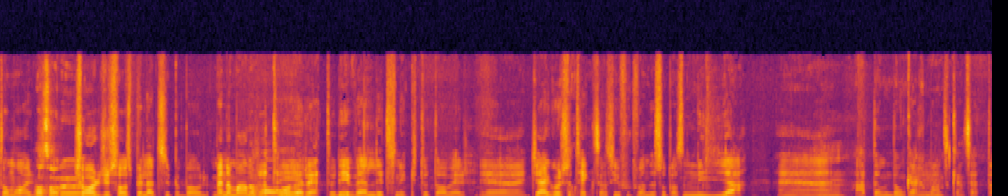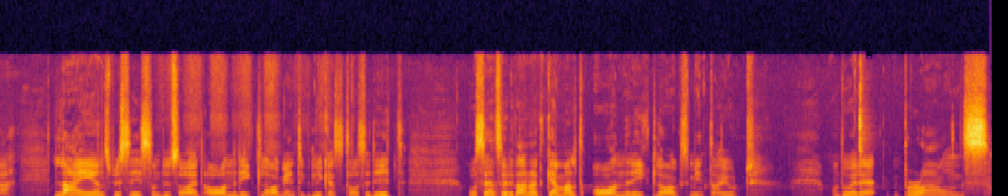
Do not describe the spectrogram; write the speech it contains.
De har, vad sa du? Chargers har spelat Super Bowl, men de andra har tre är det. rätt och det är väldigt snyggt utav er. Eh, Jaguars och Texans är ju fortfarande så pass nya eh, Mm. att de, de kanske Mm. man kan sätta. Lions, precis som du sa, ett anrikt lag har inte lyckats ta sig dit. Och sen så är det ett annat gammalt anrikt lag som inte har gjort. Och då är det Browns.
